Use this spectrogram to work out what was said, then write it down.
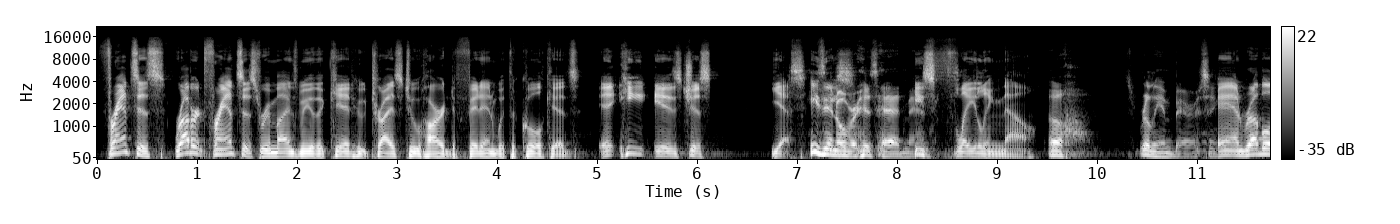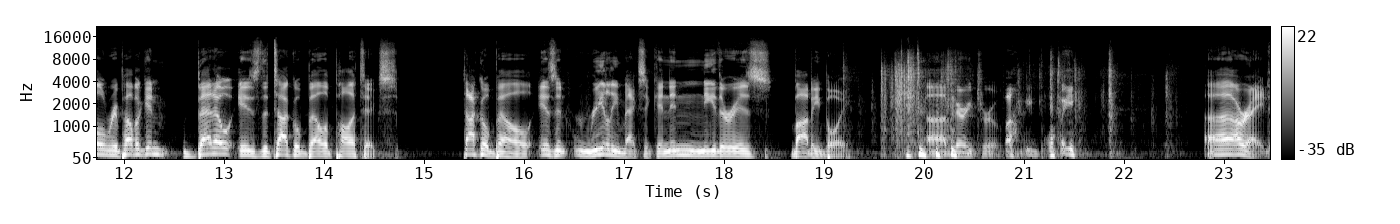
Francis, Robert Francis reminds me of the kid who tries too hard to fit in with the cool kids. It- he is just, yes. He's in over his head, man. He's flailing now. Oh, it's really embarrassing. And Rebel Republican, Beto is the Taco Bell of politics. Taco Bell isn't really Mexican, and neither is Bobby Boy. Uh, very true. Bobby Boy. Uh, all right.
